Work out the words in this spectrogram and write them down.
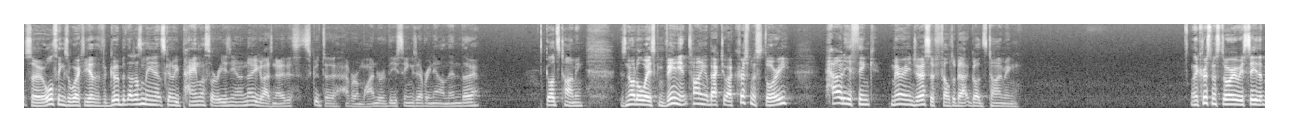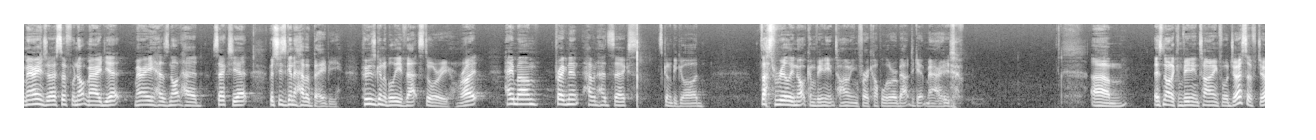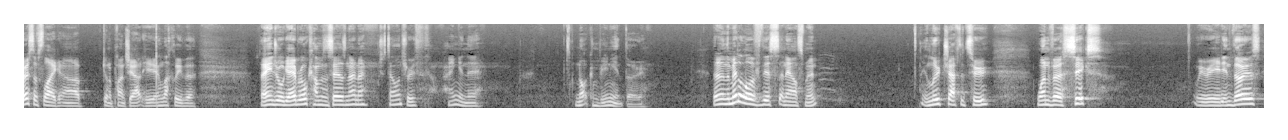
so all things will work together for good, but that doesn't mean it's going to be painless or easy. And I know you guys know this. It's good to have a reminder of these things every now and then, though. God's timing is not always convenient. Tying it back to our Christmas story, how do you think Mary and Joseph felt about God's timing? In the Christmas story, we see that Mary and Joseph were not married yet. Mary has not had sex yet, but she's going to have a baby. Who's going to believe that story, right? Hey, mum, pregnant, haven't had sex. It's going to be God. That's really not convenient timing for a couple who are about to get married. um, it's not a convenient timing for Joseph. Joseph's like, uh, going to punch out here. And luckily, the, the angel Gabriel comes and says, No, no, just tell the truth. Hang in there. Not convenient, though. Then, in the middle of this announcement, in Luke chapter 2, 1 verse 6, we read, In those,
